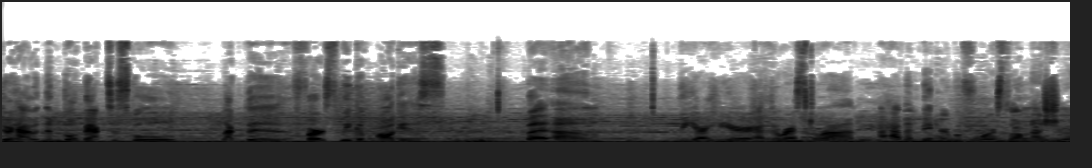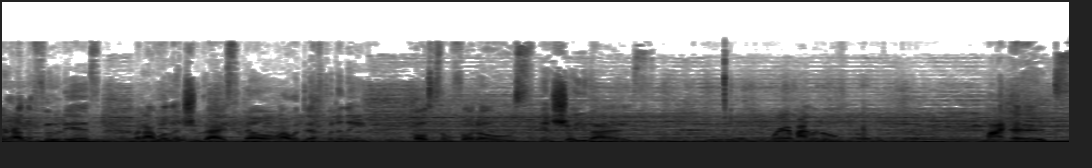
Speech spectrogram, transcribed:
they're having them go back to school like the first week of August. But um, we are here at the restaurant. I haven't been here before, so I'm not sure how the food is, but I will let you guys know. I would definitely post some photos and show you guys where my little my eggs.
